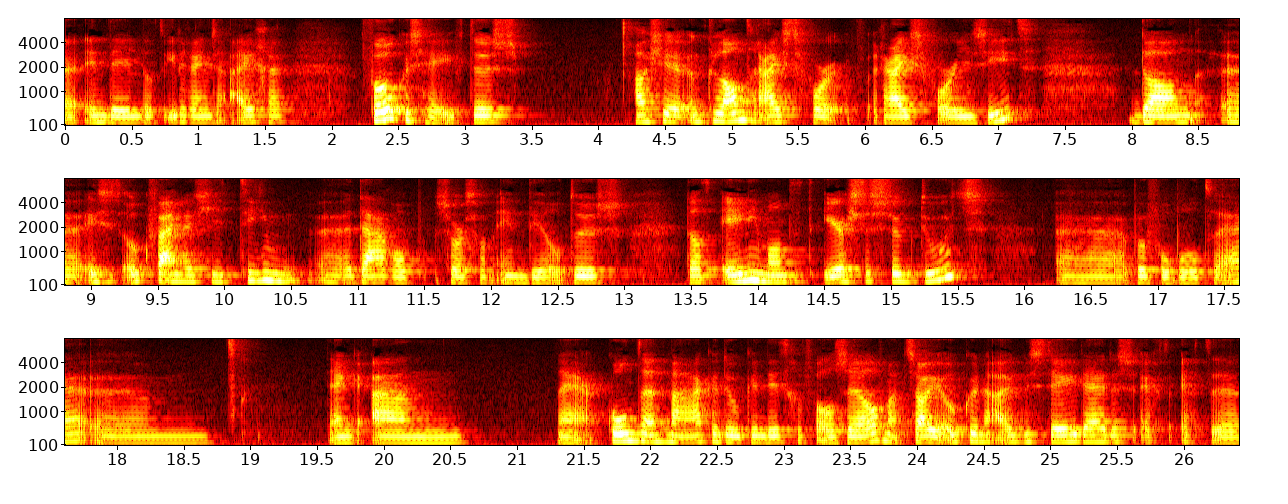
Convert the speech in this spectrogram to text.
uh, indelen dat iedereen zijn eigen focus heeft. Dus als je een klantreis voor, reis voor je ziet, dan uh, is het ook fijn dat je je team uh, daarop soort van indeelt. Dus dat één iemand het eerste stuk doet. Bijvoorbeeld, hè, um, denk aan nou ja, content maken, doe ik in dit geval zelf. Maar het zou je ook kunnen uitbesteden. Dus echt, echt de,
